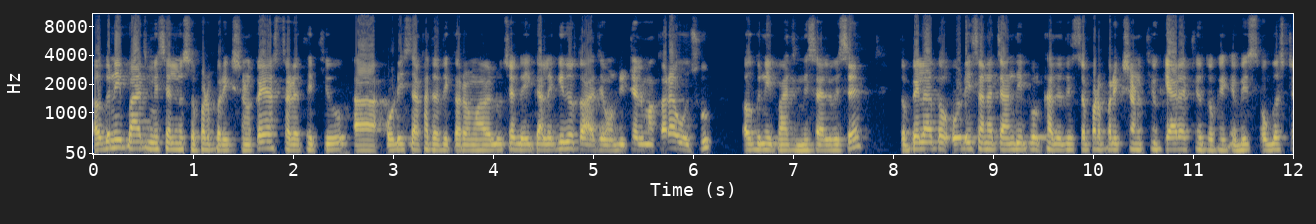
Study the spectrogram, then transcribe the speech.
અગ્નિ પાંચ મિસાઇલનું સફળ પરીક્ષણ કયા સ્થળેથી થયું? આ ઓડિશા ખાતેથી કરવામાં આવેલું છે. ગઈકાલે કીધું તો આજે હું ડિટેલમાં કરાવું છું અગ્નિ પાંચ મિસાઇલ વિશે. તો પેલા તો ઓડિશાના ચાંદીપુર ખાતેથી સફળ પરીક્ષણ થયું. ક્યારે થયું તો કે વીસ ઓગસ્ટ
